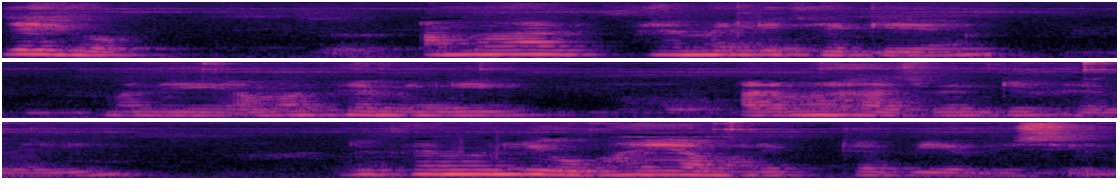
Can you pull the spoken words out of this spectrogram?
যাই হোক, আমার ফ্যামিলি থেকে মানে আমার ফ্যামিলি আর আমার হাজব্যান্ডের ফ্যামিলি দুই ফ্যামিলি উভয় আমার একটা বিয়ে হয়েছিল।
